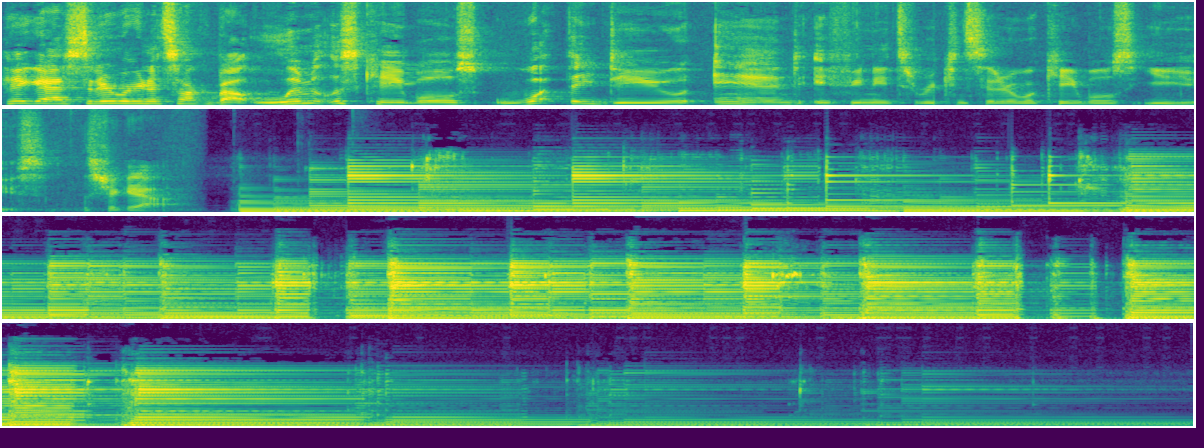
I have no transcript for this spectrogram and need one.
Hey guys, today we're going to talk about limitless cables, what they do, and if you need to reconsider what cables you use. Let's check it out.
